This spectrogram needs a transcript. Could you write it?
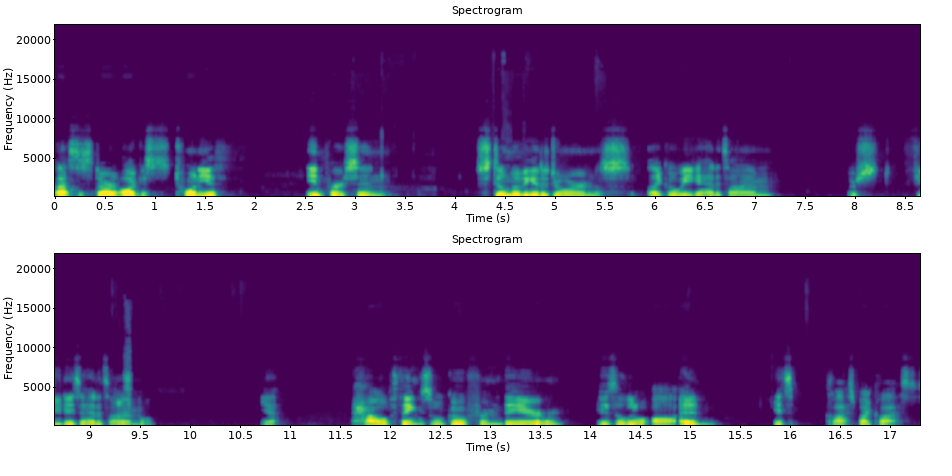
Classes start August twentieth, in person. still moving into dorms like a week ahead of time, There's a few days ahead of time. cool. How things will go from there is a little odd. It's class by class.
